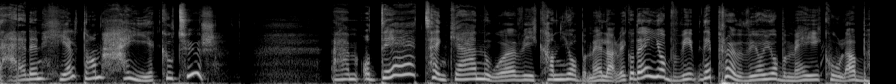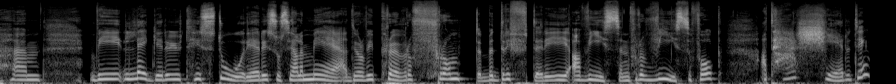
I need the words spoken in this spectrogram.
der er det en helt annen heiekultur. Um, og det tenker jeg er noe vi kan jobbe med i Larvik, og det, vi, det prøver vi å jobbe med i Colab. Um, vi legger ut historier i sosiale medier, og vi prøver å fronte bedrifter i avisen for å vise folk at her skjer det ting.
